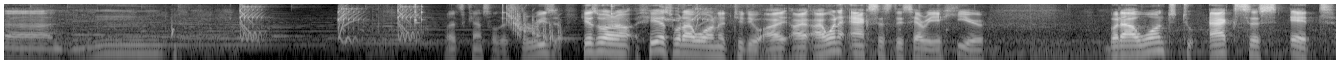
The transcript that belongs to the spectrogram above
Uh, mm, let's cancel this. The reason here's what I, here's what I wanted to do. I I, I want to access this area here, but I want to access it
